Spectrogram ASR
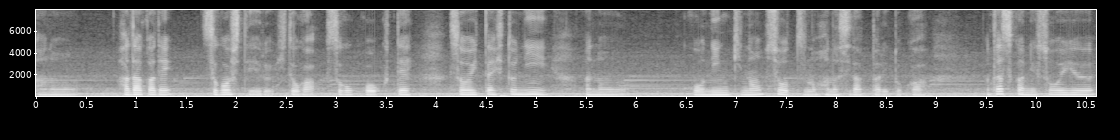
あの裸で過ごしている人がすごく多くてそういった人にあのこう人気のショーツの話だったりとか確かにそういう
